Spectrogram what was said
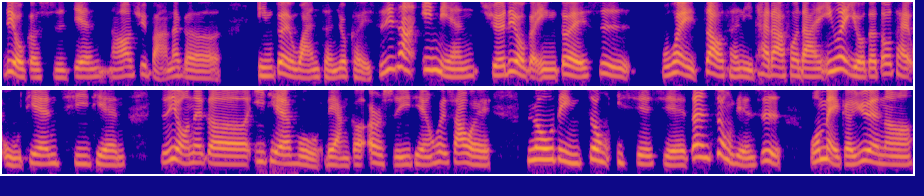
六个时间，然后去把那个营队完成就可以。实际上一年学六个营队是不会造成你太大负担，因为有的都才五天七天，只有那个 ETF 两个二十一天会稍微 loading 重一些些。但重点是我每个月呢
